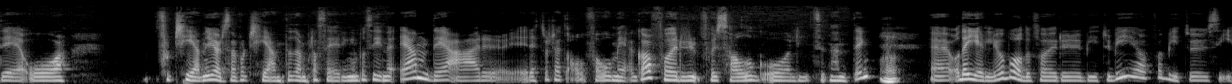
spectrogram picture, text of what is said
det å fortjene, gjøre seg fortjent til den plasseringen på side 1, det er rett og slett alfa og omega for, for salg og leadsinnhenting. Ja. Eh, og det gjelder jo både for B2B og for B2C.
